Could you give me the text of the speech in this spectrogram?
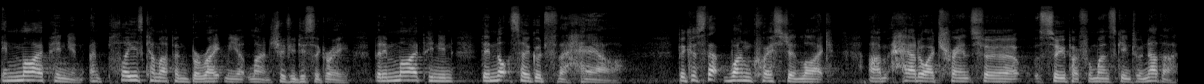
In my opinion, and please come up and berate me at lunch if you disagree, but in my opinion, they're not so good for the how. Because that one question, like, um, how do I transfer super from one scheme to another,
